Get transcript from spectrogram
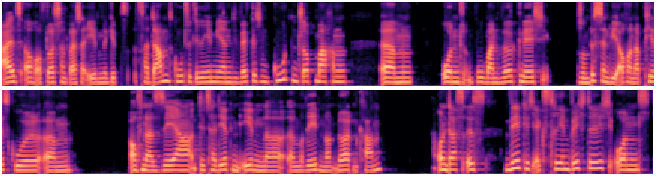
als auch auf deutschlandweiter Ebene gibt es verdammt gute Gremien, die wirklich einen guten Job machen ähm, und wo man wirklich so ein bisschen wie auch an der Peer School ähm, auf einer sehr detaillierten Ebene ähm, reden und nörden kann. Und das ist wirklich extrem wichtig und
